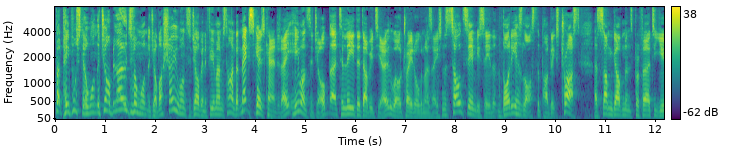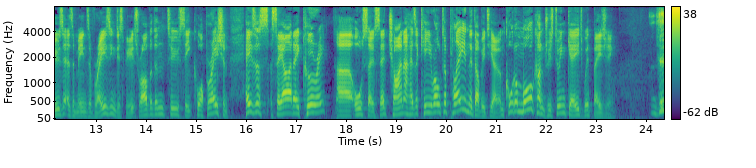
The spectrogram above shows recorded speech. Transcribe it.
But people still want the job. Loads of them want the job. I'll show you wants a job in a few moments' time. But Mexico's candidate, he wants the job uh, to lead the WTO, the World Trade Organization, has told CNBC that the body has lost the public's trust, as some governments prefer to use it as a means of raising disputes rather than to seek cooperation. Jesus Seade Kuri uh, also said China has a key role to play in the WTO and called on more countries to engage with Beijing the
